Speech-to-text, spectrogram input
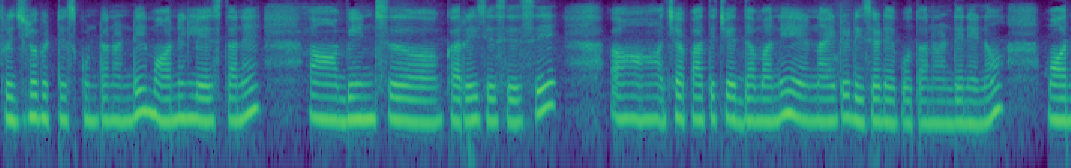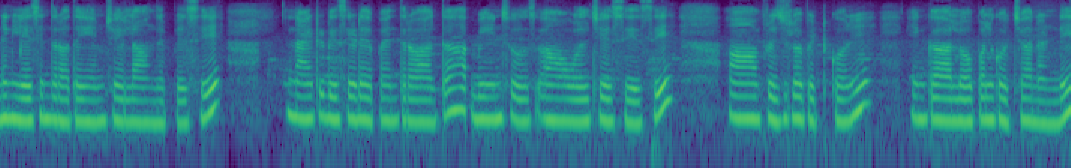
ఫ్రిడ్జ్లో పెట్టేసుకుంటానండి. మార్నింగ్ లేస్తానే బీన్స్ కర్రీ చేసేసి చపాతి చేద్దామని నైట్ డిసైడ్ అయిపోతానండి నేను. మార్నింగ్ లేచిన తర్వాత ఏం చేయాలా అని చెప్పేసి నైట్ డిసైడ్ అయిపోయిన తర్వాత బీన్స్ ఒలిచేసేసి ఫ్రిడ్జ్లో పెట్టుకొని ఇంకా లోపలికి వచ్చానండి.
